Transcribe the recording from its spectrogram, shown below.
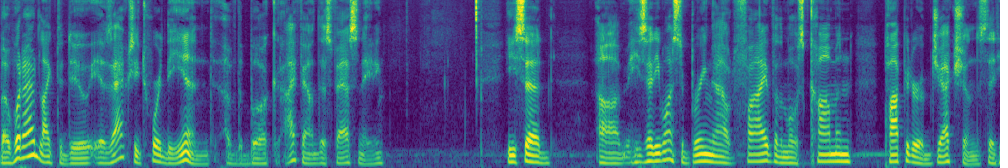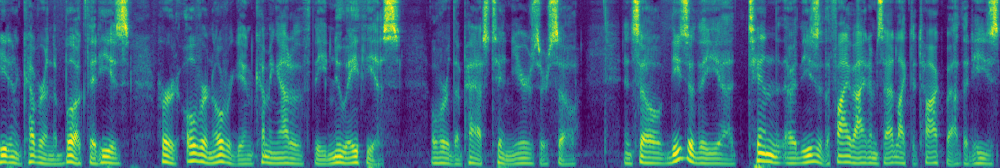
But what I'd like to do is actually toward the end of the book, I found this fascinating. He said, um, he said he wants to bring out five of the most common popular objections that he didn't cover in the book that he has heard over and over again coming out of the new atheists over the past 10 years or so. And so these are the uh, 10 or these are the five items I'd like to talk about that he's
